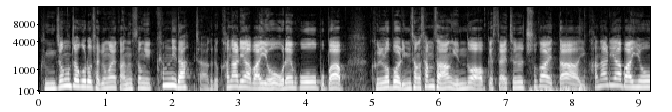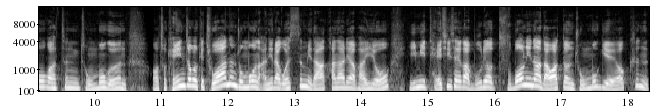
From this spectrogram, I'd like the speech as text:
긍정적으로 작용할 가능성이 큽니다. 자 그리고 카나리아 바이오 오레고 보밥 글로벌 임상 3상 인도 9개 사이트를 추가했다. 이 카나리아 바이오 같은 종목은 어, 저 개인적으로 그렇게 좋아하는 종목은 아니라고 했습니다. 카나리아 바이오 이미 대시세가 무려 두 번이나 나왔던 종목이에요. 큰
